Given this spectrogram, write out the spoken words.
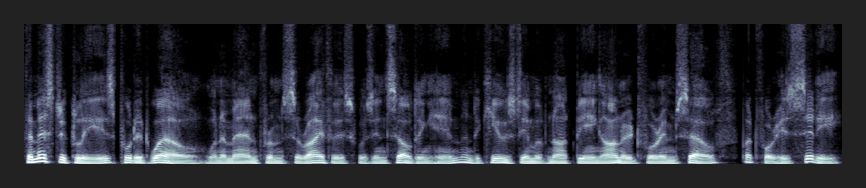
Themistocles put it well when a man from Seriphus was insulting him and accused him of not being honored for himself, but for his city.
